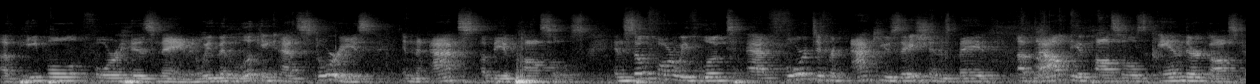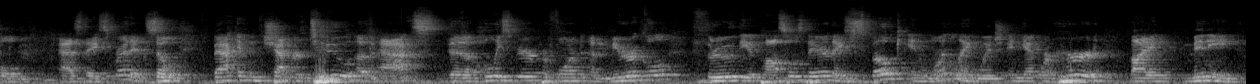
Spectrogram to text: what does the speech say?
A People for His Name. And we've been looking at stories in the Acts of the Apostles. And so far, we've looked at four different accusations made about the apostles and their gospel as they spread it. So, back in chapter 2 of Acts, the Holy Spirit performed a miracle through the apostles there. They spoke in one language and yet were heard by many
